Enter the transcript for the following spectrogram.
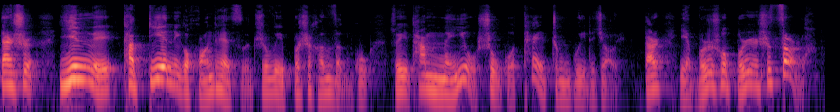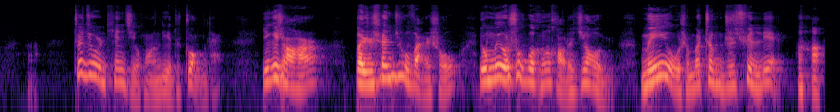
但是因为他爹那个皇太子之位不是很稳固，所以他没有受过太正规的教育。当然，也不是说不认识字儿了啊，这就是天启皇帝的状态。一个小孩儿。本身就晚熟，又没有受过很好的教育，没有什么政治训练啊！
